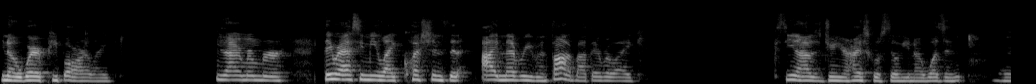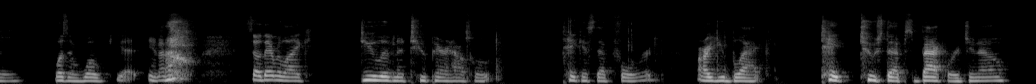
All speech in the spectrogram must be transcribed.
you know where people are like you know i remember they were asking me like questions that I never even thought about. They were like, because you know I was junior high school still, you know, wasn't mm-hmm. wasn't woke yet, you know. so they were like, "Do you live in a two parent household? Take a step forward. Are you black? Take two steps backwards." You know.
